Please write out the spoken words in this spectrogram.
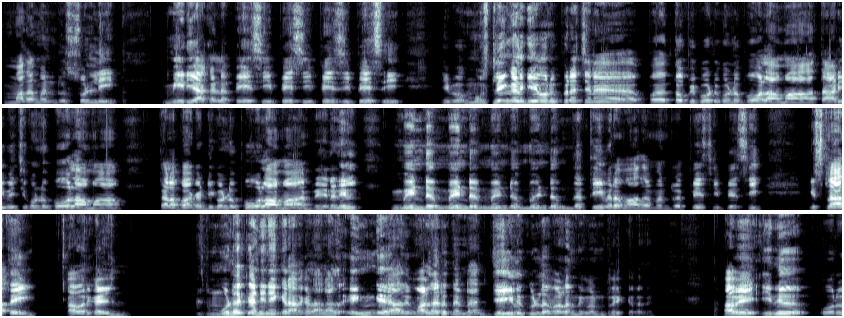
மதம் என்று சொல்லி மீடியாக்கள்ல பேசி பேசி பேசி பேசி இப்ப முஸ்லிம்களுக்கே ஒரு பிரச்சனை. தொப்பி போட்டு கொண்டு போகலாமா? தாடி வச்சு கொண்டு போகலாமா? தலப்பா கட்டி கொண்டு போகலாமா? ஏனெனில் மீண்டும் மீண்டும் மீண்டும் மீண்டும் இந்த தீவிரவாதம் என்று பேசி பேசி இஸ்லாத்தை அவர்கள் முடக்க நினைக்கிறார்கள். ஆனால் எங்க அது வளருதுன்னா ஜெயிலுக்குள்ள வளர்ந்து கொண்டிருக்கிறது. அவை இது ஒரு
